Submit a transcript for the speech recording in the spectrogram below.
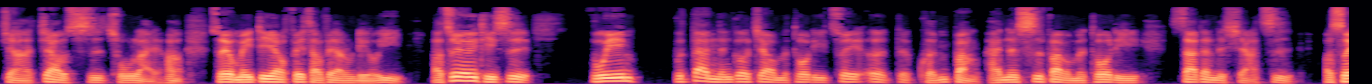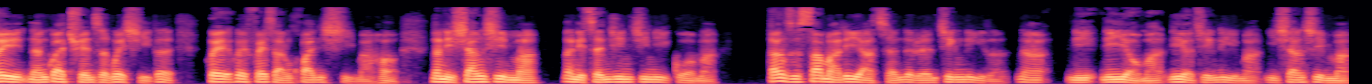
假教师出来哈，所以我们一定要非常非常留意啊。最后一题是，福音不但能够叫我们脱离罪恶的捆绑，还能释放我们脱离撒旦的辖制啊。所以难怪全城会喜乐，会会非常欢喜嘛哈。那你相信吗？那你曾经经历过吗？当时撒玛利亚城的人经历了，那你你有吗？你有经历吗？你相信吗？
